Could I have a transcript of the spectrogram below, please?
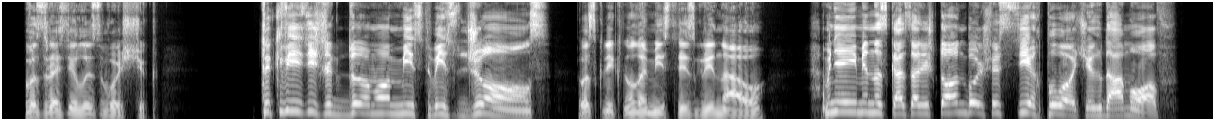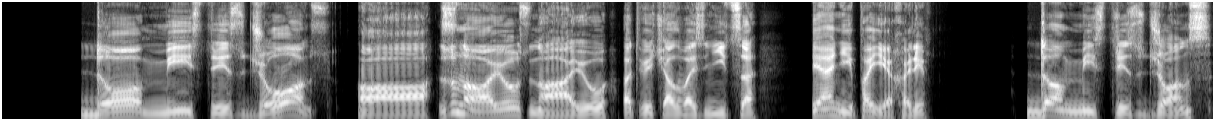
— возразил извозчик. «Так везишь к дому мисс Джонс!» — воскликнула мистерис Гринау. «Мне именно сказали, что он больше всех прочих домов!» «Дом мистерис Джонс? А, знаю, знаю!» — отвечал возница. И они поехали. Дом мистерис Джонс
